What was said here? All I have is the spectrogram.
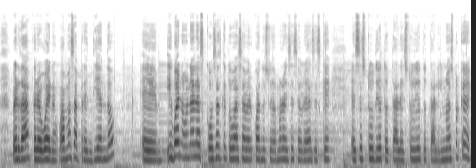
¿verdad? Pero bueno, vamos aprendiendo eh, y bueno, una de las cosas que tú vas a ver cuando estudiamos raíces hebreas es que es estudio total, estudio total. Y no es porque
